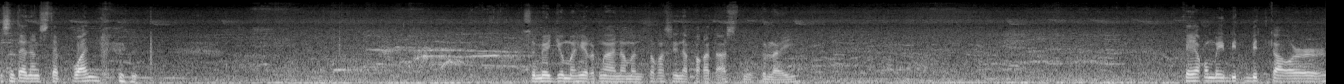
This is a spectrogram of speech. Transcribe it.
Isa tayo ng step 1. so, medyo mahirap nga naman to kasi napakataas ng tulay. Kaya kung may bit-bit ka or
